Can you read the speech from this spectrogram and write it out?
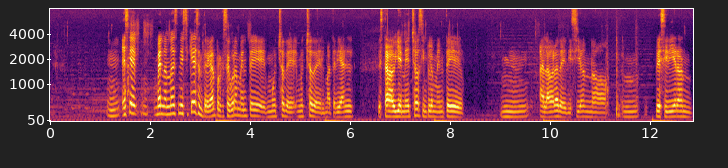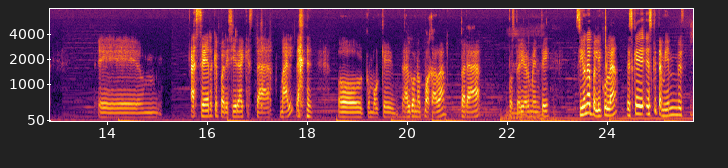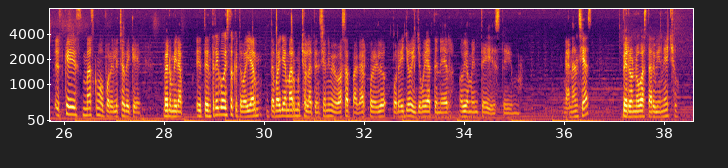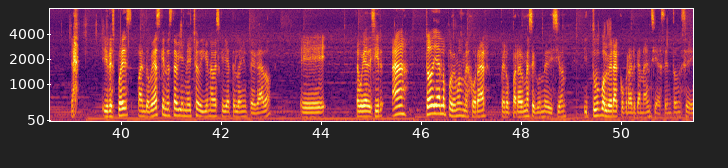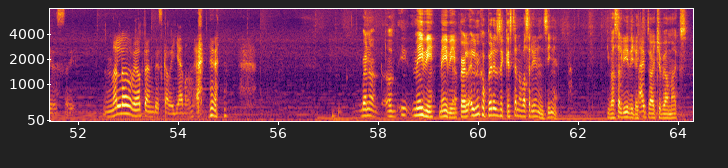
mm, es que bueno no es ni siquiera es entregar porque seguramente mucho de mucho del material estaba bien hecho, simplemente mm, a la hora de edición no mm, decidieron eh, hacer que pareciera que está mal o como que algo no cuajaba para posteriormente si una película es que es que también es, que es más como por el hecho de que bueno mira eh, te entrego esto que te va a llamar, te va a llamar mucho la atención y me vas a pagar por ello, por ello y yo voy a tener obviamente este ganancias, pero no va a estar bien hecho. Y después, cuando veas que no está bien hecho y una vez que ya te lo han entregado, eh, te voy a decir, ah, todo ya lo podemos mejorar, pero para una segunda edición. Y tú volver a cobrar ganancias. Entonces, eh, no lo veo tan descabellado. bueno, maybe, maybe. Pero el único pero es de que esta no va a salir en el cine. Y va a salir directo a HBO Max.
